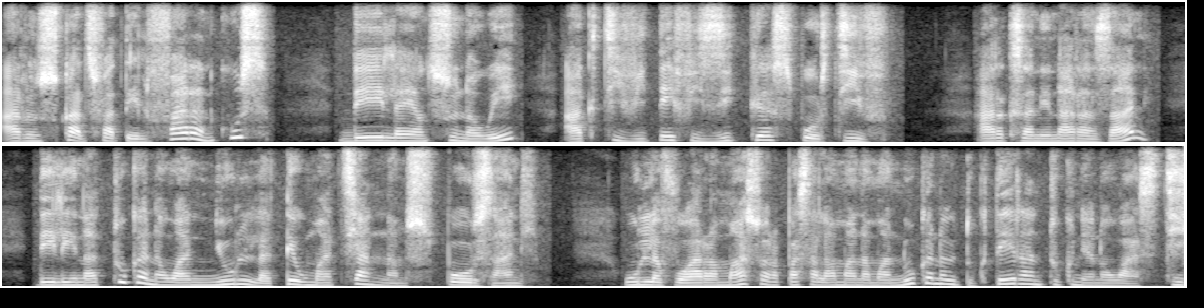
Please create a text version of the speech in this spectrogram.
Ary ny sokajy fahatelo farany kosa dia ilay antsoina hoe activité physique sportive. Araka izany anarany izany dia ilay natokana ho an'ny olona te ho matihanina amin'ny sport izany. Olona voaara-maso ara-pahasalamana manokana io dokotera no tokony hanao azy ity.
